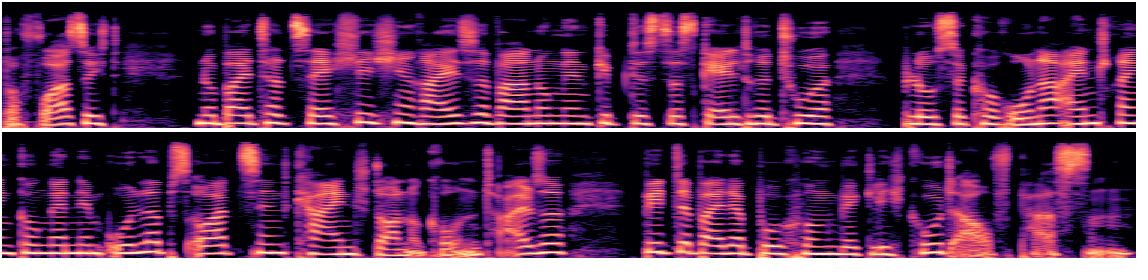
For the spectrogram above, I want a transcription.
Doch Vorsicht, nur bei tatsächlichen Reisewarnungen gibt es das Geld retour. Bloße Corona-Einschränkungen im Urlaubsort sind kein Stornogrund. Also bitte bei der Buchung wirklich gut aufpassen.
